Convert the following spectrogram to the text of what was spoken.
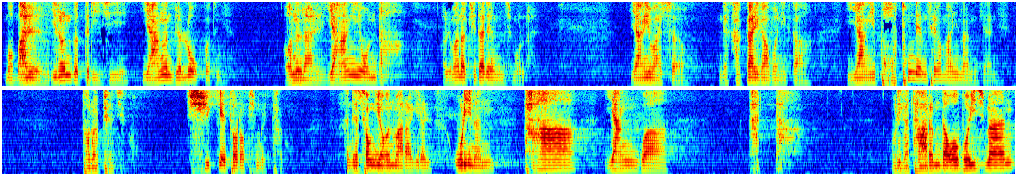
뭐 말 이런 것들이지 양은 별로 없거든요. 어느 날 양이 온다. 얼마나 기다렸는지 몰라요. 양이 왔어요. 근데 가까이 가보니까 이 양이 보통 냄새가 많이 나는 게 아니에요. 더럽혀지고 쉽게 더럽힘을 타고. 근데 성경은 말하기를 우리는 다 양과 같다. 우리가 다 아름다워 보이지만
